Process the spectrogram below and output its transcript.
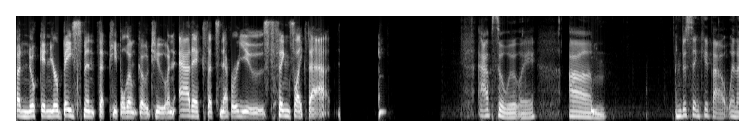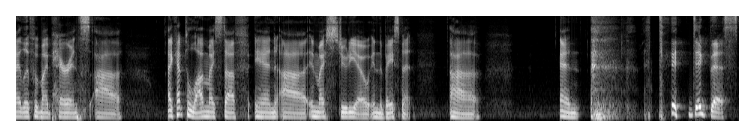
a nook in your basement that people don't go to, an attic that's never used, things like that. Absolutely. Um, I'm just thinking about when I lived with my parents. Uh, I kept a lot of my stuff in uh, in my studio in the basement, uh, and dig this.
